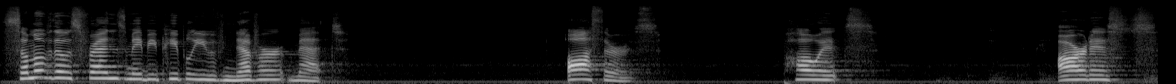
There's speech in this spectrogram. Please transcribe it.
Some of those friends may be people you've never met authors, poets, artists,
